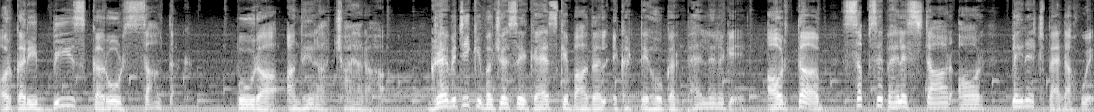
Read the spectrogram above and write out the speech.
और करीब 20 करोड़ साल तक पूरा अंधेरा छाया रहा। ग्रेविटी की वजह से गैस के बादल इकट्ठे होकर फैलने लगे और तब सबसे पहले स्टार और प्लेनेट पैदा हुए।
